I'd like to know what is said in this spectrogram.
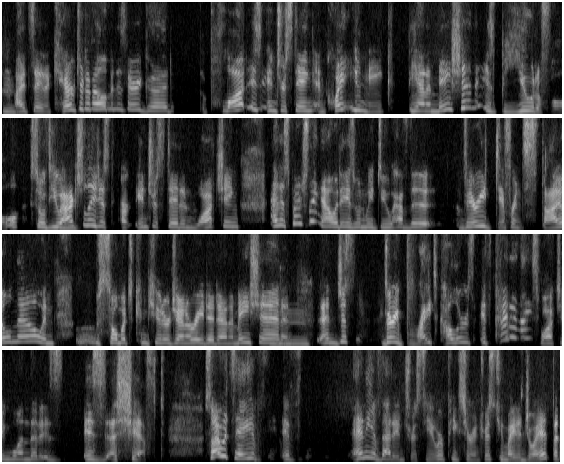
Mm. I'd say the character development is very good. The plot is interesting and quite unique. The animation is beautiful. So if you Mm. actually just are interested in watching, and especially nowadays when we do have the very different style now and mm, so much computer generated animation and Mhm. and just very bright colors, it's kind of nice watching one that is is a shift. So I would say if if any of that interests you or piques your interest, you might enjoy it. But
